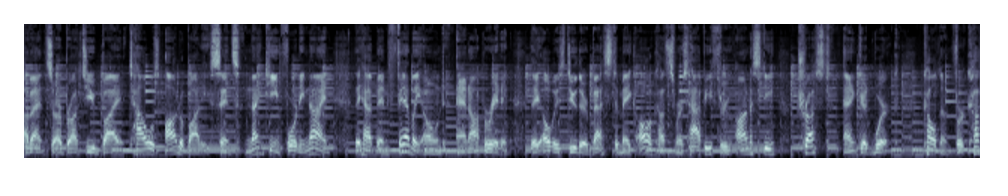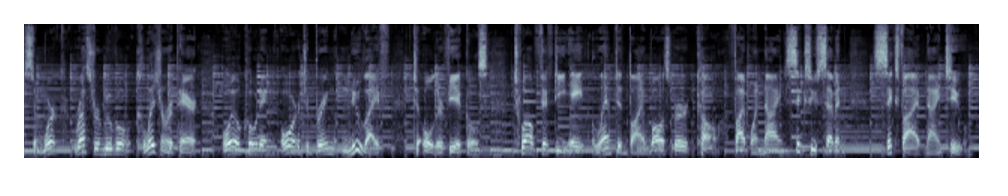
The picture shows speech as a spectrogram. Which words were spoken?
Events are brought to you by Towell's Auto Body. Since 1949, they have been family owned and operated. They always do their best to make all customers happy through honesty, trust, and good work. Call them for custom work, rust removal, collision repair, oil coating, or to bring new life to older vehicles. 1258 Lambton Line, Wallaceburg. Call 519 627 6592.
